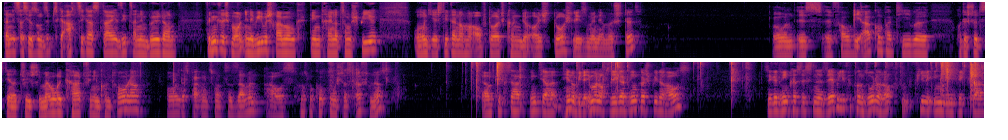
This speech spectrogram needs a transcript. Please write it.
Dann ist das hier so ein 70er, 80er Style. Sieht es an den Bildern. Verlinke euch mal unten in der Videobeschreibung den Trailer zum Spiel. Und hier steht dann nochmal auf Deutsch. Könnt ihr euch durchlesen, wenn ihr möchtet. Und ist äh, VGA-kompatibel. Unterstützt ihr natürlich die Memory Card für den Controller. Und das packen wir jetzt mal zusammen aus. Muss mal gucken, wo ich das öffne. Ja, und Pixar bringt ja hin und wieder immer noch Sega Dreamcast Spiele raus. Sega Dreamcast ist eine sehr beliebte Konsole noch. Viele Indie-Entwickler.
